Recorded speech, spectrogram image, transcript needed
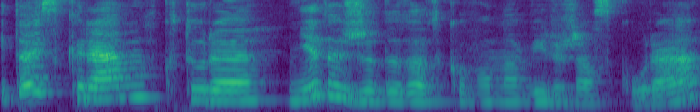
I to jest krem, który nie dość, że dodatkowo nawilża skórę,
